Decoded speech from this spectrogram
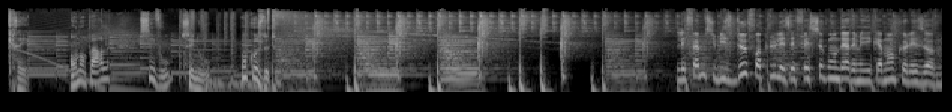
créent. On en parle, c'est vous, c'est nous, on cause de tout. Les femmes subissent deux fois plus les effets secondaires des médicaments que les hommes.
